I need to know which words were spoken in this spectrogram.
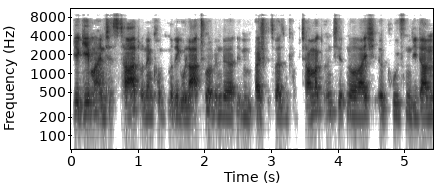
wir geben ein Testat und dann kommt ein Regulator, wenn wir im, beispielsweise im kapitalmarktorientierten Bereich äh, prüfen, die dann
